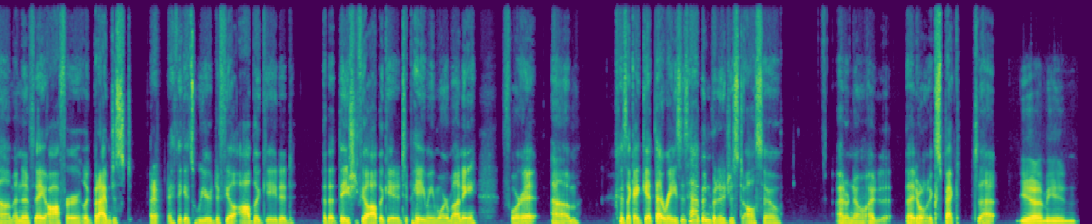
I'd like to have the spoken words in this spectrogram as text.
Um, and if they offer like, but I'm just I, think it's weird to feel obligated that they should feel obligated to pay me more money for it. Um, because like I get that raises happen, but I just also I don't know. I I don't expect that. Yeah, I mean,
